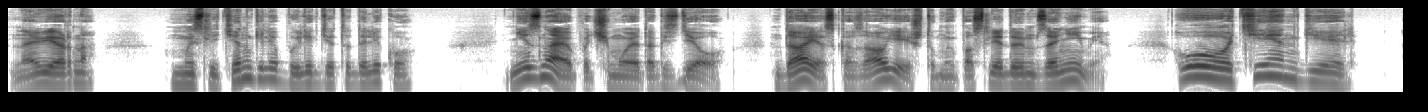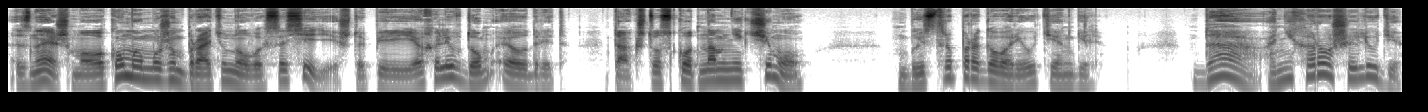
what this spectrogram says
«Наверно». Мысли Тенгеля были где-то далеко. «Не знаю, почему я так сделал. Да, я сказал ей, что мы последуем за ними». «О, Тенгель!» «Знаешь, молоко мы можем брать у новых соседей, что переехали в дом Элдрид. Так что скот нам ни к чему», — быстро проговорил Тенгель. «Да, они хорошие люди,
